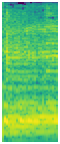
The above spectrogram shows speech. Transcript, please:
again.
